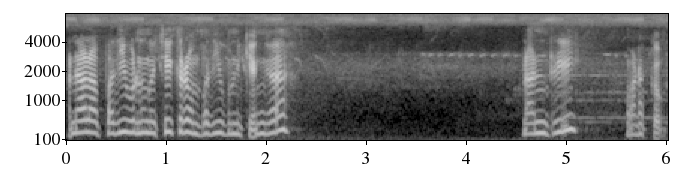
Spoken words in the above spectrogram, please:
அதனால் பதிவு பண்ணுங்க. சீக்கிரம் பதிவு பண்ணிக்கோங்க. நன்றி. வணக்கம்.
